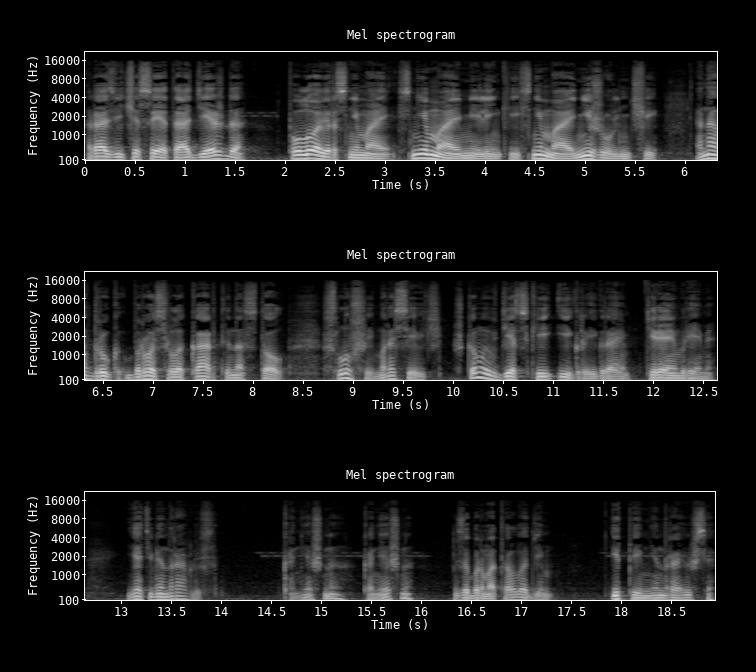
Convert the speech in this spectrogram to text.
Разве часы — это одежда? Пуловер снимай, снимай, миленький, снимай, не жульничай. Она вдруг бросила карты на стол. «Слушай, Моросевич, что мы в детские игры играем, теряем время? Я тебе нравлюсь?» «Конечно, конечно», — забормотал Вадим. «И ты мне нравишься.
